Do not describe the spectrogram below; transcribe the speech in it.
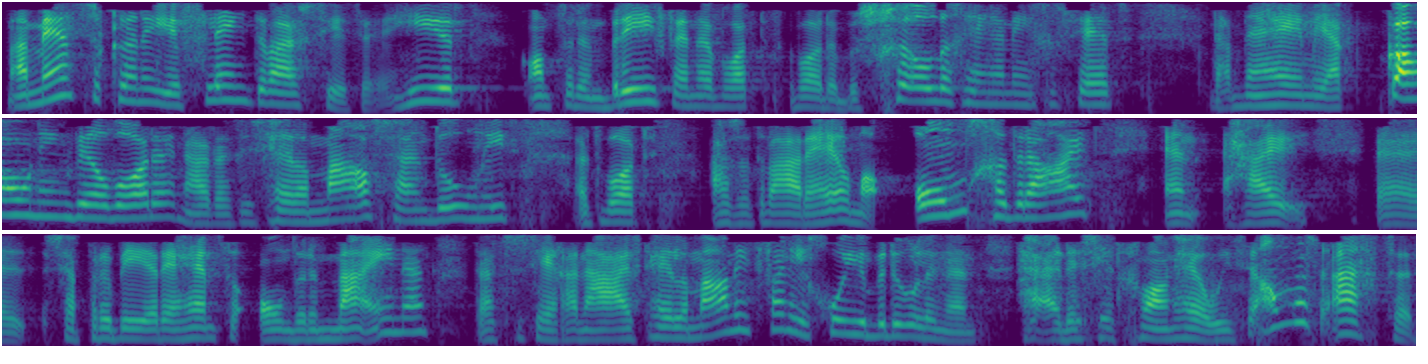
Maar mensen kunnen je flink dwars zitten. Hier komt er een brief en er wordt, worden beschuldigingen ingezet. Dat Nehemia koning wil worden. Nou, dat is helemaal zijn doel niet. Het wordt als het ware helemaal omgedraaid. En hij, uh, ze proberen hem te ondermijnen. Dat ze zeggen, nou hij heeft helemaal niet van die goede bedoelingen. Ja, er zit gewoon heel iets anders achter.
